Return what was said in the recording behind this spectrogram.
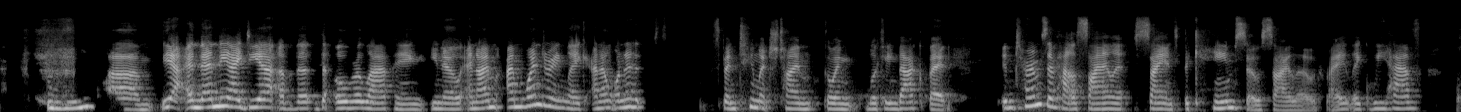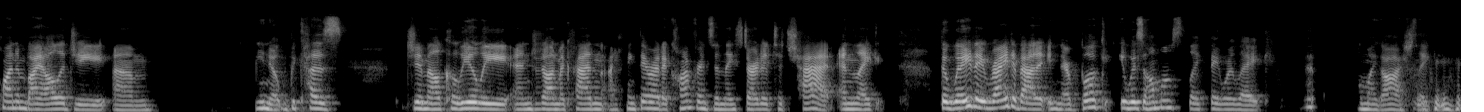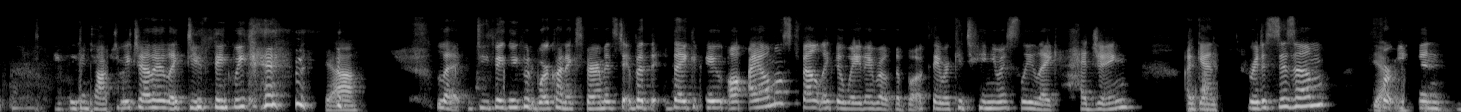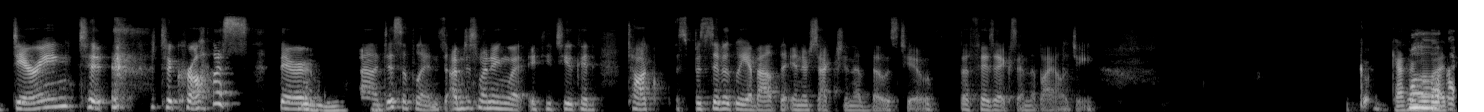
Mm-hmm. Um, yeah, and then the idea of the the overlapping, you know, and I'm I'm wondering, like, I don't want to spend too much time going looking back, but in terms of how silent science became so siloed, right? Like we have quantum biology, um, you know, because Jim Al-Khalili and John McFadden, I think they were at a conference and they started to chat and like the way they write about it in their book, it was almost like they were like, oh my gosh, like if we can talk to each other, like, do you think we can? Yeah. Like, do you think we could work on experiments? To, but like, they, I almost felt like the way they wrote the book, they were continuously like hedging against criticism yeah. for even daring to to cross their mm-hmm. uh, disciplines. I'm just wondering what if you two could talk specifically about the intersection of those two the physics and the biology. Catherine, well, go ahead. I,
